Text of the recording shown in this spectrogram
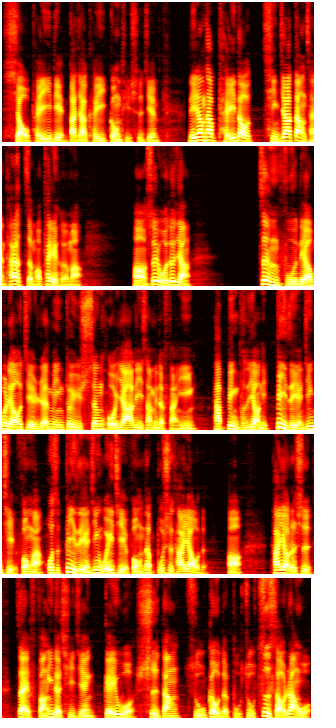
小赔一点，大家可以共体时间。你让他赔到倾家荡产，他要怎么配合嘛？哦，所以我就讲，政府了不了解人民对于生活压力上面的反应？他并不是要你闭着眼睛解封啊，或是闭着眼睛为解封，那不是他要的啊。他要的是在防疫的期间给我适当足够的补助，至少让我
